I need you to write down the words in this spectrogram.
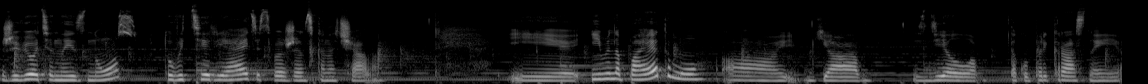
живете на износ, то вы теряете свое женское начало. И именно поэтому э, я сделала такой прекрасный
